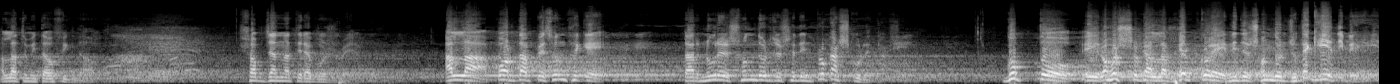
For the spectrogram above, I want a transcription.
আল্লাহ তুমি তৌফিক দাও। সব জান্নাতিরা বসবে। আল্লাহ পর্দার পেছন থেকে তার নূরের সৌন্দর্য সেদিন প্রকাশ করে দেবে। গুপ্ত এই রহস্যকে আল্লাহ ভেদ করে নিজের সৌন্দর্য দেখিয়ে দিবে।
